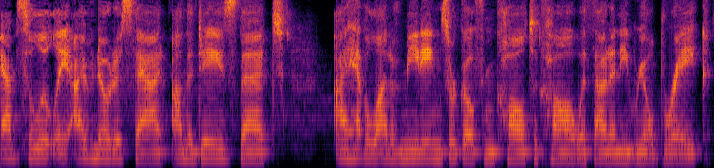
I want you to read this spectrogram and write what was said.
Absolutely, I've noticed that on the days that I have a lot of meetings or go from call to call without any real break.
